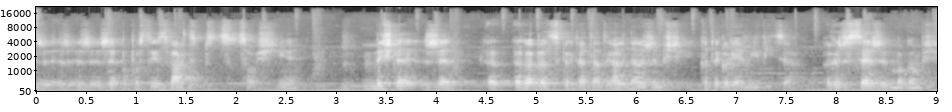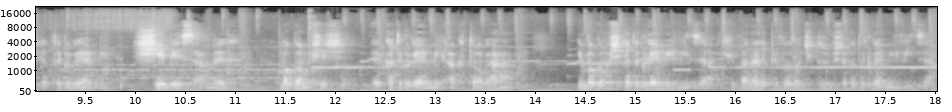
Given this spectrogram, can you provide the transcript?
że, że, że po prostu jest wart coś, nie? Myślę, że robiąc spektakl teatralny należy myśleć kategoriami widza. Reżyserzy mogą myśleć kategoriami siebie samych, mogą myśleć kategoriami aktora i mogą myśleć kategoriami widza. I chyba najlepiej wodzą ci, którzy myślą kategoriami widza.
